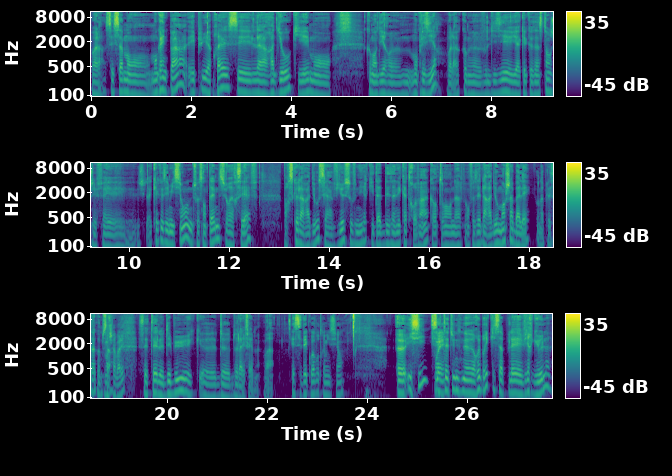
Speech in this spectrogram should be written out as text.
Voilà, c'est ça mon, mon gagne-pain. Et puis après, c'est la radio qui est mon comment dire euh, mon plaisir. Voilà, comme euh, vous le disiez il y a quelques instants, j'ai fait quelques émissions, une soixantaine sur RCF. Parce que la radio, c'est un vieux souvenir qui date des années 80, quand on, a, on faisait de la radio manche à balai, on appelait ça comme ça. Manche à balai. C'était le début de, de l'AFM. Voilà. Et c'était quoi votre émission? Euh, ici, Oui. c'était une euh, rubrique qui s'appelait Virgule,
